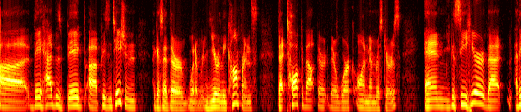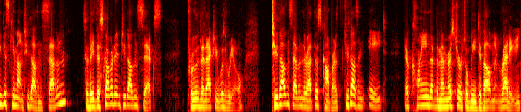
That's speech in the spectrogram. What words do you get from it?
uh, they had this big uh, presentation, I guess at their whatever yearly conference that talked about their, their work on memristors. And you can see here that I think this came out in 2007. So they discovered it in 2006 proved that it actually was real. 2007, they're at this conference. 2008, they're claimed that the memristors will be development ready.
